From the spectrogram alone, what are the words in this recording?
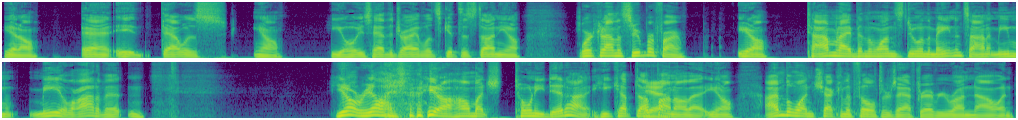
You know, and it that was you know he always had the drive. Let's get this done. You know, working on the super farm. You know, Tom and I have been the ones doing the maintenance on it. Me me a lot of it, and you don't realize you know how much Tony did on it. He kept up Yeah. on all that. You know, I'm the one checking the filters after every run now and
